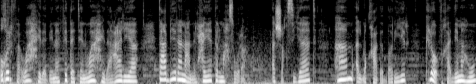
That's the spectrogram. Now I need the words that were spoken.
غرفة واحدة بنافذة واحدة عالية تعبيراً عن الحياة المحصورة. الشخصيات هام المقعد الضرير كلوف خادمه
